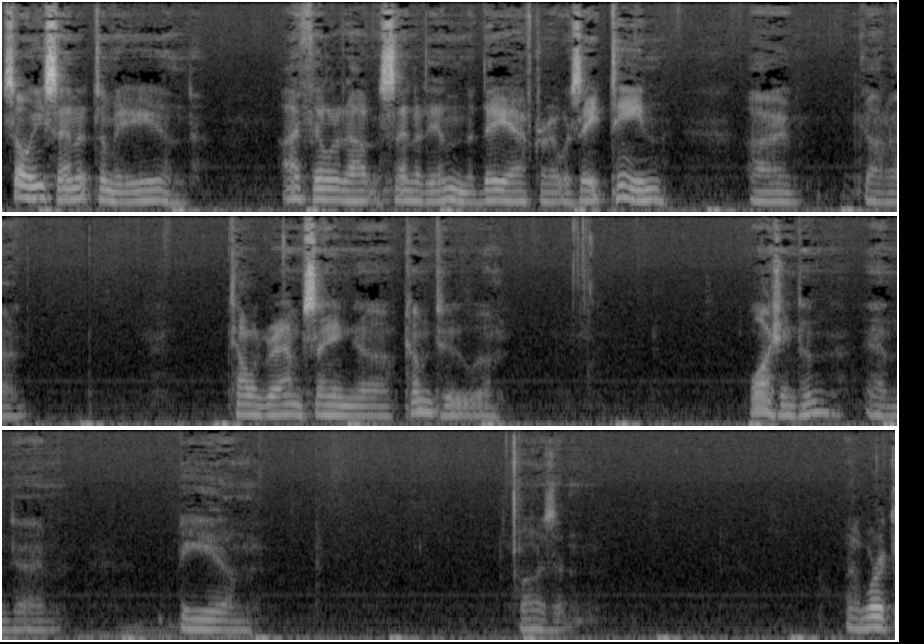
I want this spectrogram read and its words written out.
So he sent it to me, and I filled it out and sent it in. And the day after I was 18, I got a telegram saying, uh, "Come to uh, Washington and uh, be." Um, what was it? Well, work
